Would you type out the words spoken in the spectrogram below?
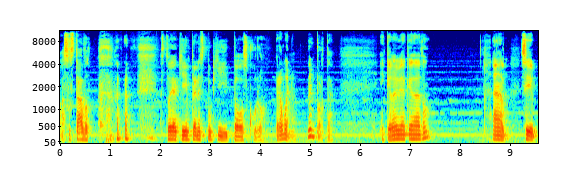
asustado. Estoy aquí en plan spooky todo oscuro. Pero bueno, no importa. ¿En qué me había quedado? Ah, sí,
